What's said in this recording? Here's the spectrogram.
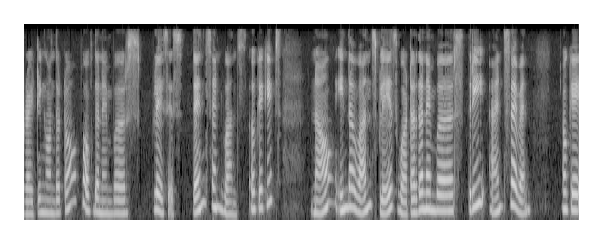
writing on the top of the numbers places tens and ones. Okay kids. Now in the ones place what are the numbers 3 and 7. Okay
